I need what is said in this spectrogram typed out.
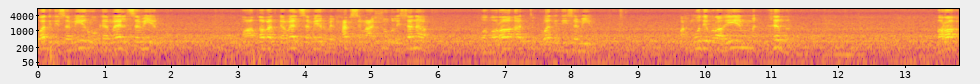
وجدي سمير وكمال سمير. معاقبة كمال سمير بالحبس مع الشغل سنة وبراءة وجدي سمير. محمود إبراهيم خضر. براءة.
